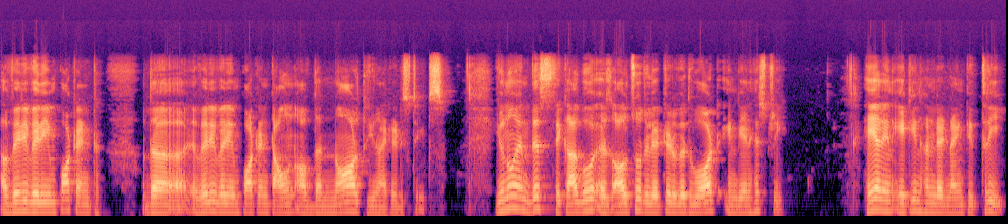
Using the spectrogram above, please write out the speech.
A very, very important, the very, very important town of the North United States. You know, in this Chicago is also related with what? Indian history. Here in 1893,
